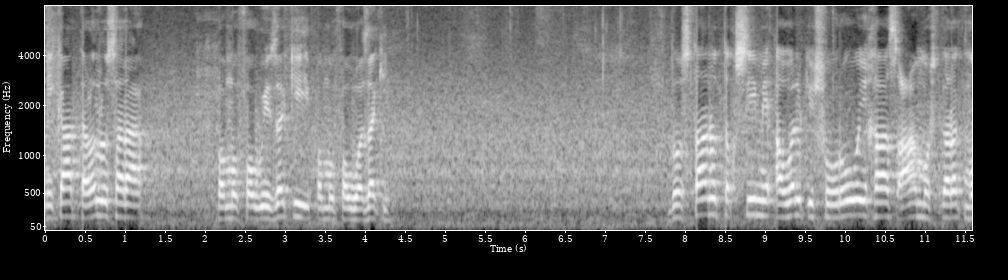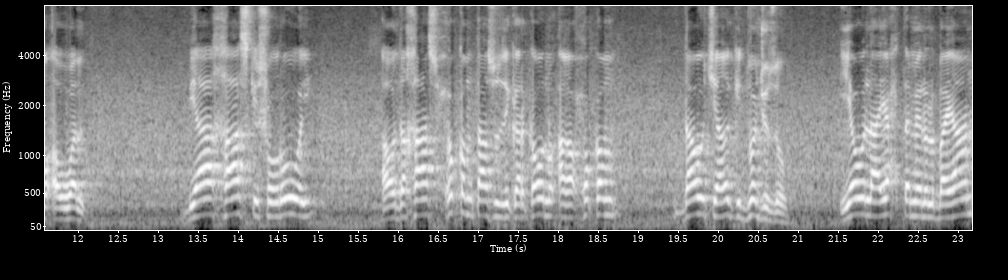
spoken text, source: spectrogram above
نکاح تړلو سره په مفوضه کې په مفوضه کې دوستانو تقسیم اول کې شروع وي خاص عام مشترک مو اول بیا خاص کې شروع وي او د خاص حکم تاسو ذکر کو نو هغه حکم دا او چې هغه کې دو جزو یو لا يحتمل البيان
